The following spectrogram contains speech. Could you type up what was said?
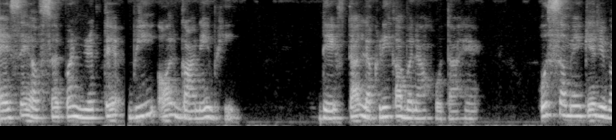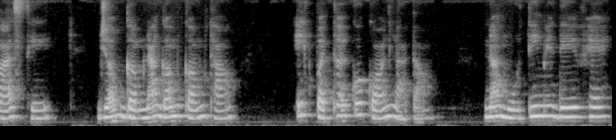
ऐसे अवसर पर नृत्य भी और गाने भी देवता लकड़ी का बना होता है। उस समय के रिवाज थे, जब गमना गम कम था, एक पत्थर को कौन लाता? ना मूर्ति में देव है,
